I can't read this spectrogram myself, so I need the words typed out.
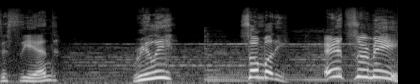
Is this the end? Really? Somebody, answer me!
